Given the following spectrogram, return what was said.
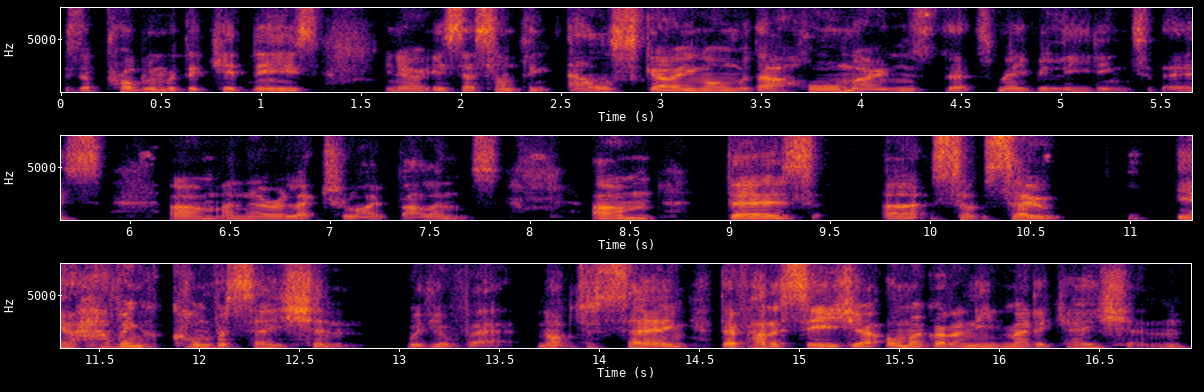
Is there problem with the kidneys? You know, is there something else going on with our hormones that's maybe leading to this um, and their electrolyte balance? Um, there's uh, so, so, you know, having a conversation with your vet, not just saying they've had a seizure, oh my God, I need medication,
